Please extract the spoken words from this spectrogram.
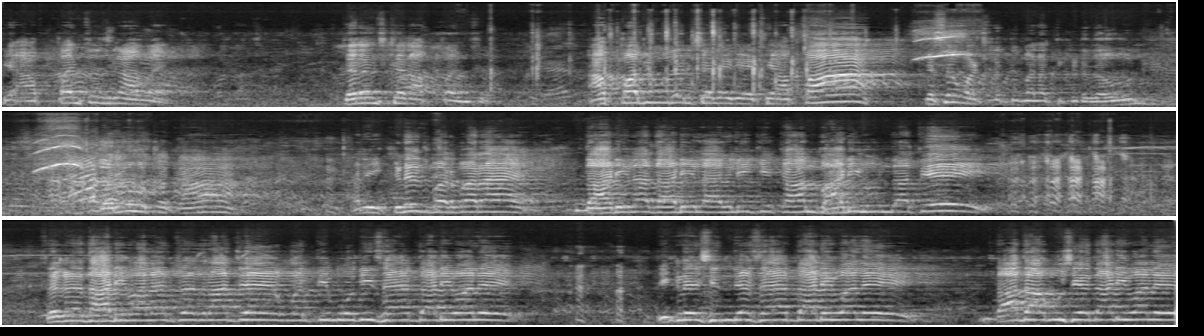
ते आप्पांचंच गाव आहे. करंजकर आप्पांचं. आप्पा बी उदर चले गए थे आप्पा कसं वाटलं तुम्हाला तिकडे जाऊन? बरं होतं का? अरे इकडेच बरोबर आहे. दाढीला दाढी लागली की काम भाडी होऊन जाते. सगळं दाढीवाल्यांचंच राज्य आहे. वरती मोदी साहेब दाढीवाले. इकडे शिंदे साहेब दाढीवाले. दादा भुसे दाढीवाले.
